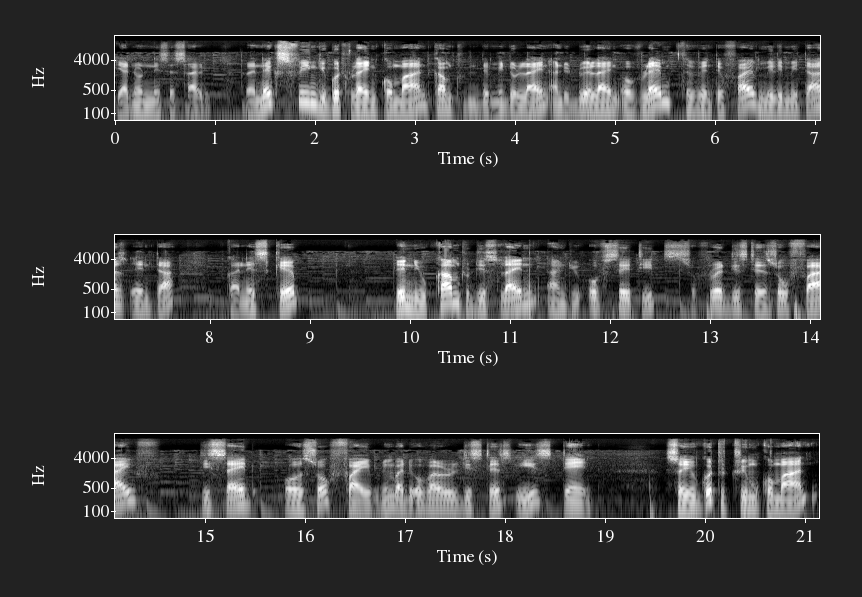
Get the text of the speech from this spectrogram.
They are not necessary. The next thing you go to line command come to the middle line and you do a line of length 75 millimeters enter you can escape. Then you come to this line and you offset it. So for a distance of 5 this side also 5 remember the overall distance is 10 so you go to trim command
